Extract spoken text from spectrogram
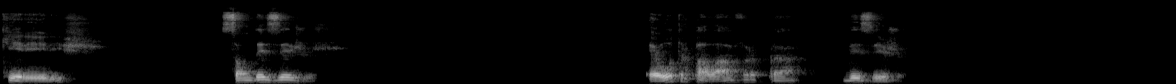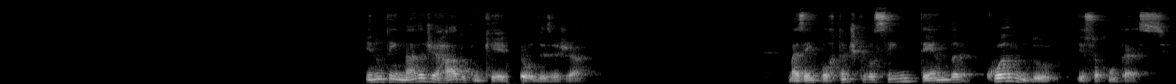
Quereres são desejos. É outra palavra para desejo. E não tem nada de errado com querer ou desejar. Mas é importante que você entenda quando isso acontece.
